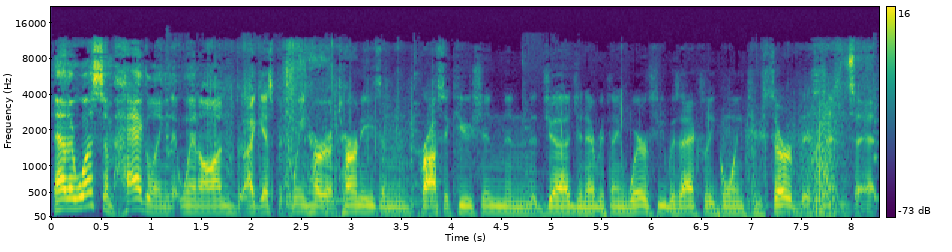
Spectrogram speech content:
Now, there was some haggling that went on, I guess, between her attorneys and prosecution and the judge and everything, where she was actually going to serve this sentence at.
